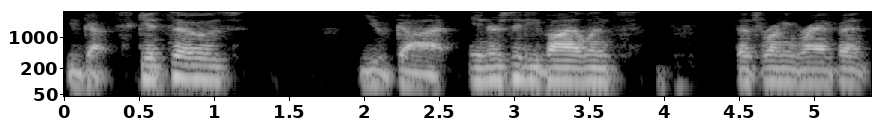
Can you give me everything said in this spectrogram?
you've got schizos, you've got inner city violence that's running rampant.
